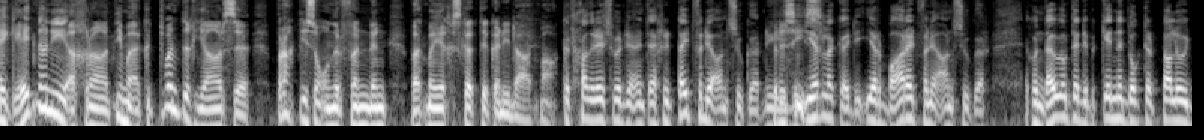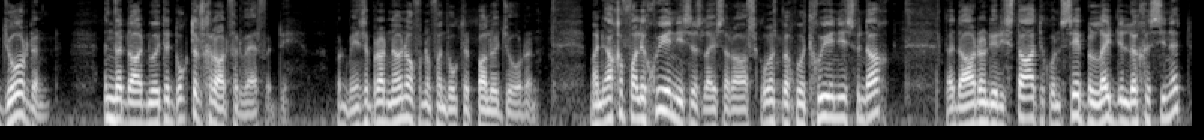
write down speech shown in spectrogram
ek het nou nie 'n graad nie, maar ek het 20 jaar se praktiese ondervinding wat my 'n geskikte kandidaat maak. Dit gaan reeds oor die integriteit vir die aansoeker, die, die eerlikheid, die eerbaarheid van die aansoeker. Ek onthou ook dat die bekende dokter Paulo Jordan inderdaad nooit 'n doktorsgraad verwerf het nie. Want mense praat nou nog van van dokter Paulo Jordan. Maar in elk geval die goeie nuus is luisteraars, kom ons begin met goeie nuus vandag dat daar nou deur die staat 'n konsepbeleid die lig gesien het.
